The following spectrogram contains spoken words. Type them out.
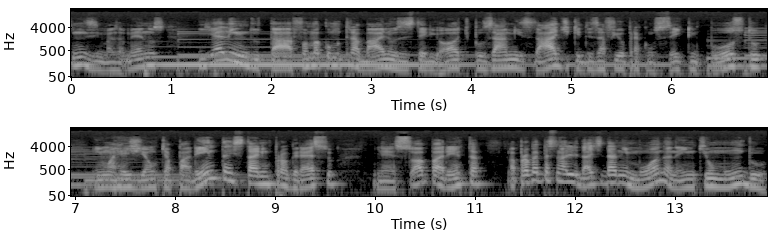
15 mais ou menos. E é lindo, tá? A forma como trabalham os estereótipos, a amizade que desafia o preconceito imposto em uma região que aparenta estar em progresso, né? Só aparenta. A própria personalidade da Nimona, né? Em que o mundo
